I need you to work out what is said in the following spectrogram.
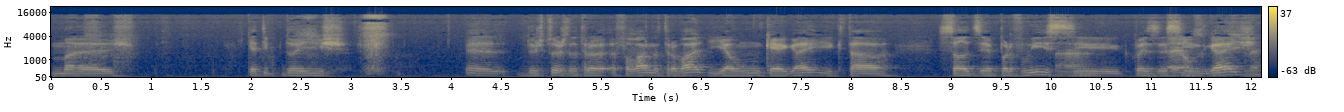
Mas. Que é tipo dois. eh, duas pessoas a, a falar no trabalho e é um que é gay e que está só a dizer parvoíce Ah. e coisas É assim um de gays. né?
